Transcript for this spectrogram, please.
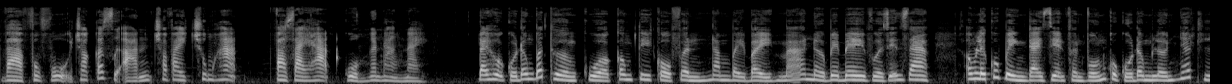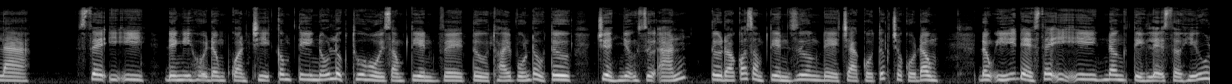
và phục vụ cho các dự án cho vay trung hạn và dài hạn của ngân hàng này. Đại hội cổ đông bất thường của công ty cổ phần 577 mã NBB vừa diễn ra. Ông Lê Quốc Bình, đại diện phần vốn của cổ đông lớn nhất là CII đề nghị hội đồng quản trị công ty nỗ lực thu hồi dòng tiền về từ thoái vốn đầu tư, chuyển nhượng dự án, từ đó có dòng tiền dương để trả cổ tức cho cổ đông. Đồng ý để CII nâng tỷ lệ sở hữu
